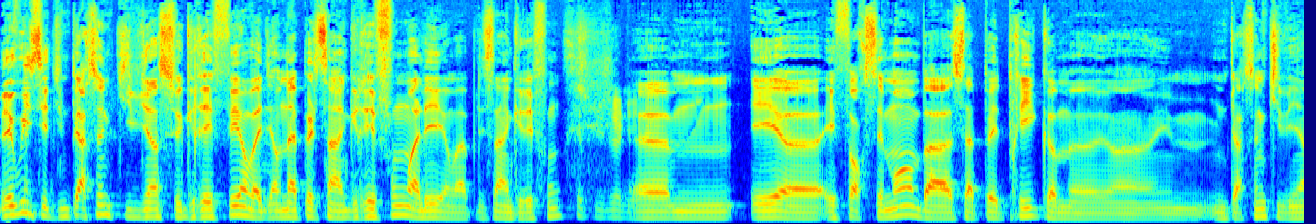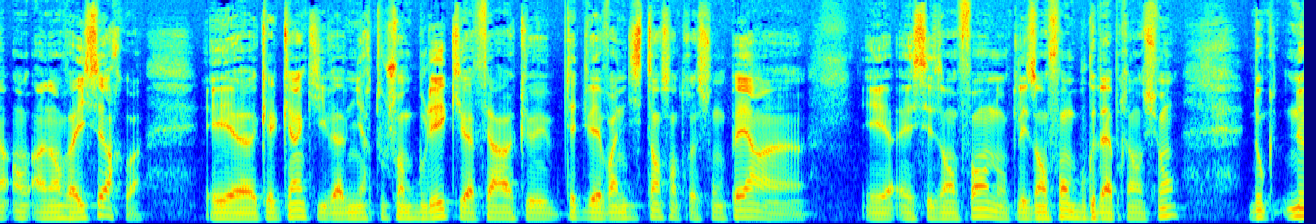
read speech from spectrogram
mais oui, c'est une personne qui vient se greffer. On va dire, on appelle ça un greffon. Allez, on va appeler ça un greffon. C'est plus joli. Euh, et, euh, et, forcément, bah, ça peut être pris comme euh, une personne qui vient un envahisseur, quoi. Et quelqu'un qui va venir tout chambouler, qui va faire que peut-être il va y avoir une distance entre son père et, ses enfants. Donc les enfants ont beaucoup d'appréhension. Donc ne,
